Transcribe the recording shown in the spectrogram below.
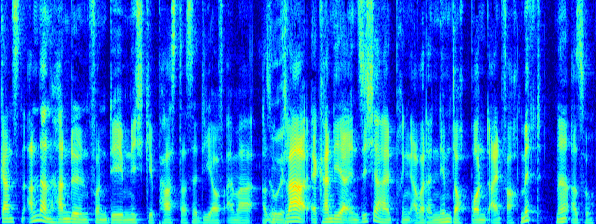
ganzen anderen Handeln von dem nicht gepasst, dass er die auf einmal, also Null. klar, er kann die ja in Sicherheit bringen, aber dann nimmt doch Bond einfach mit, ne? Also.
